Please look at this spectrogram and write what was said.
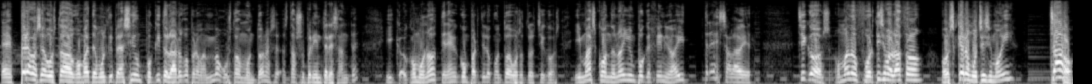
Espero que os haya gustado el combate múltiple. Ha sido un poquito largo, pero a mí me ha gustado un montón. Ha estado súper interesante. Y co- como no, tenía que compartirlo con todos vosotros, chicos. Y más cuando no hay un Pokegenio, hay tres a la vez. Chicos, os mando un fuertísimo abrazo. Os quiero muchísimo y ¡chao!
